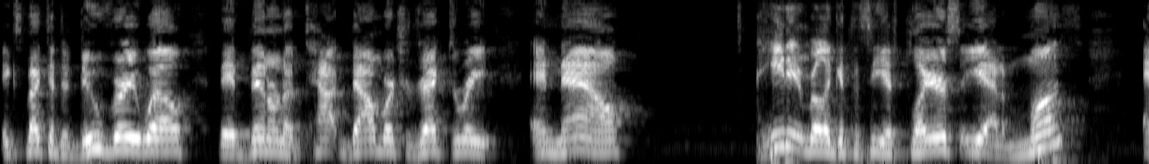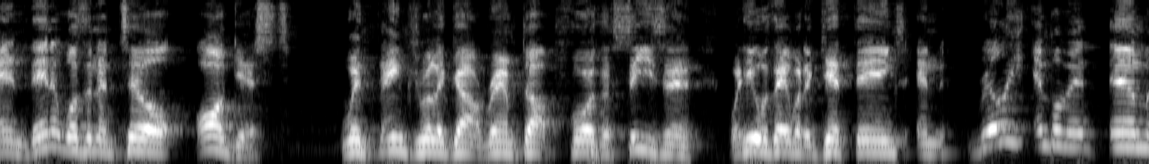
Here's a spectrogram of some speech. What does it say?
expected to do very well. They'd been on a t- downward trajectory. And now he didn't really get to see his players. He had a month. And then it wasn't until August when things really got ramped up for the season when he was able to get things and really implement them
